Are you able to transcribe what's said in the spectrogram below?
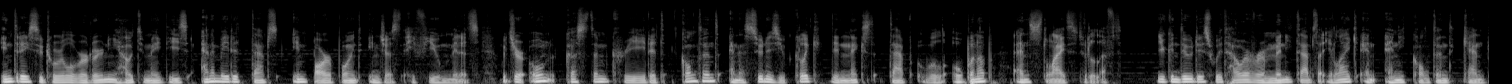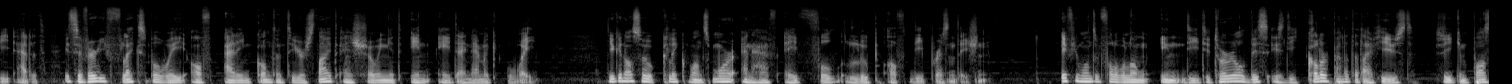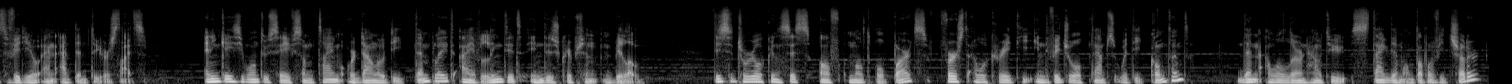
In today's tutorial, we're learning how to make these animated tabs in PowerPoint in just a few minutes with your own custom created content. And as soon as you click, the next tab will open up and slide to the left. You can do this with however many tabs that you like and any content can be added. It's a very flexible way of adding content to your slide and showing it in a dynamic way. You can also click once more and have a full loop of the presentation. If you want to follow along in the tutorial, this is the color palette that I've used so you can pause the video and add them to your slides. And in case you want to save some time or download the template, I have linked it in the description below. This tutorial consists of multiple parts. First, I will create the individual tabs with the content. Then I will learn how to stack them on top of each other.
